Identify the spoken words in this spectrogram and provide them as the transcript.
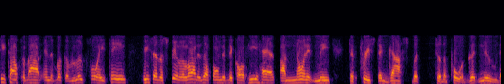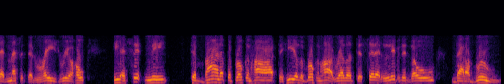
he talks about in the book of Luke four eighteen, he said, The Spirit of the Lord is upon me because he has anointed me to preach the gospel to the poor. Good news, that message that raised real hope. He has sent me to bind up the broken heart, to heal the broken heart, rather, to set at liberty those that are bruised.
